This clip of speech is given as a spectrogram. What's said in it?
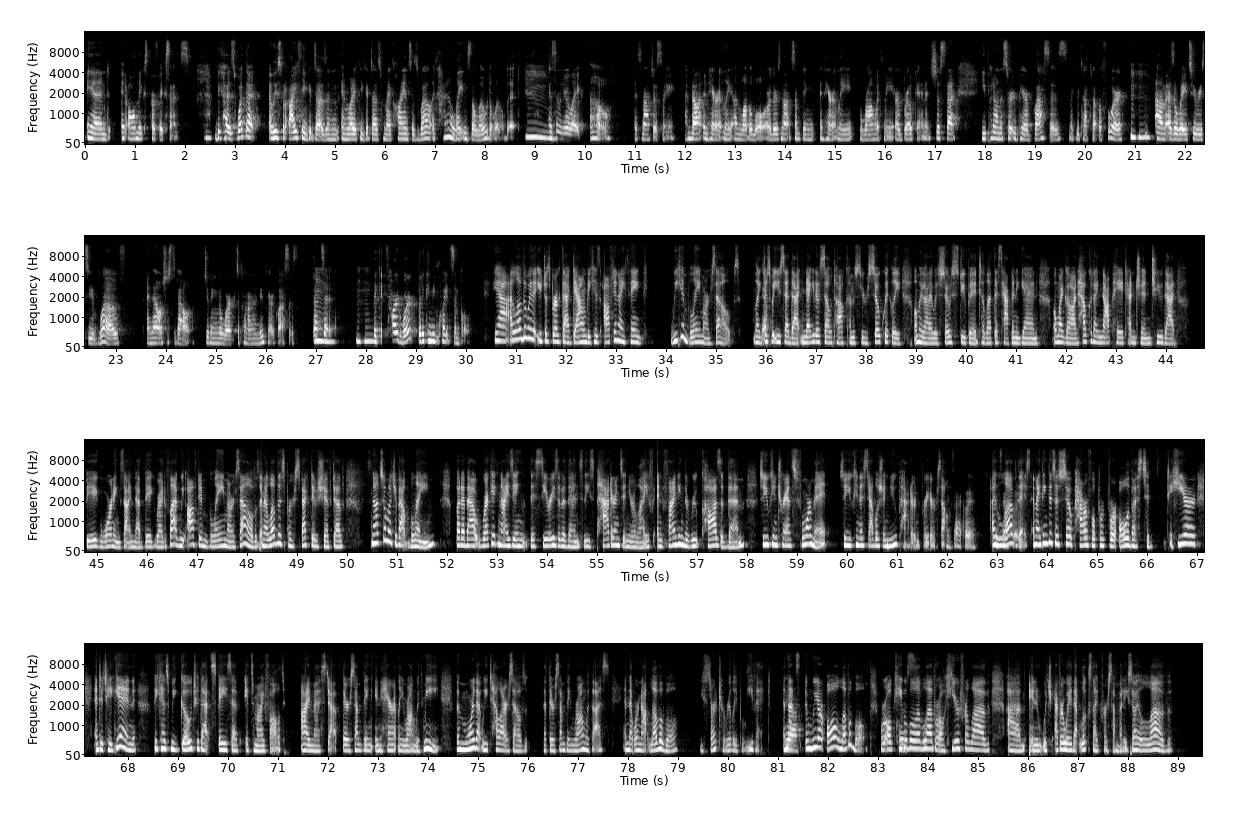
And it all makes perfect sense. Mm-hmm. Because what that at least what I think it does, and, and what I think it does for my clients as well, it kind of lightens the load a little bit. Because mm. then you're like, oh, it's not just me. I'm not inherently unlovable, or there's not something inherently wrong with me or broken. It's just that you put on a certain pair of glasses, like we talked about before, mm-hmm. um, as a way to receive love. And now it's just about doing the work to put on a new pair of glasses. That's mm. it. Mm-hmm. Like it's hard work, but it can be quite simple. Yeah, I love the way that you just broke that down because often I think we can blame ourselves. Like yeah. just what you said, that negative self talk comes through so quickly. Oh my God, I was so stupid to let this happen again. Oh my God, how could I not pay attention to that big warning sign, that big red flag? We often blame ourselves. And I love this perspective shift of it's not so much about blame, but about recognizing this series of events, these patterns in your life, and finding the root cause of them so you can transform it so you can establish a new pattern for yourself. Exactly. I exactly. love this. And I think this is so powerful for, for all of us to to hear and to take in because we go to that space of it's my fault. I messed up. There's something inherently wrong with me. The more that we tell ourselves that there's something wrong with us and that we're not lovable, we start to really believe it. And yeah. that's and we are all lovable. We're all capable of, of love. We're all here for love, um, in whichever way that looks like for somebody. So I love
